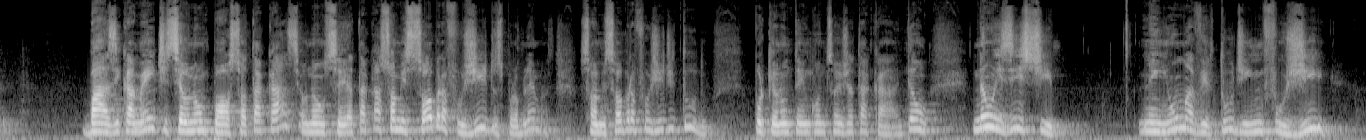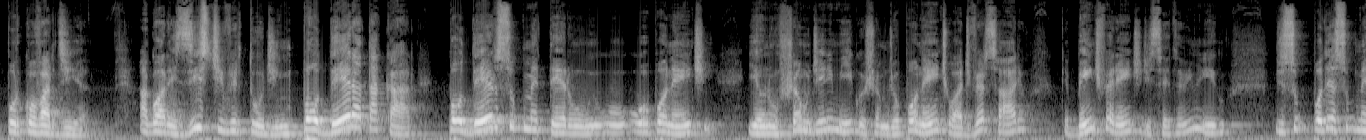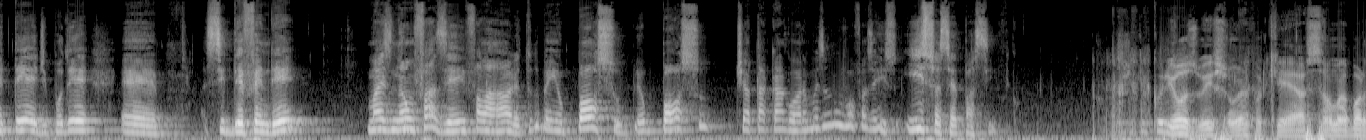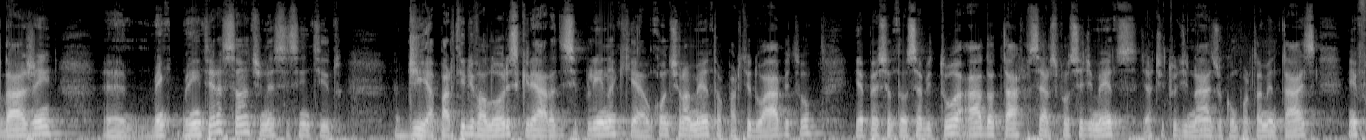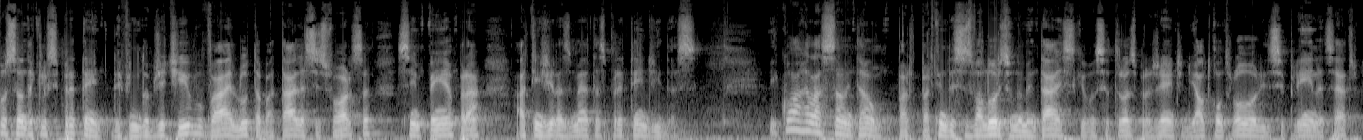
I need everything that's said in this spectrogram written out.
Basicamente, se eu não posso atacar, se eu não sei atacar, só me sobra fugir dos problemas, só me sobra fugir de tudo, porque eu não tenho condições de atacar. Então, não existe nenhuma virtude em fugir por covardia. Agora, existe virtude em poder atacar, poder submeter o, o, o oponente, e eu não chamo de inimigo, eu chamo de oponente, o adversário, que é bem diferente de ser teu inimigo, de poder submeter, de poder é, se defender, mas não fazer e falar, olha, tudo bem, eu posso, eu posso te atacar agora, mas eu não vou fazer isso. Isso é ser pacífico. Que é curioso isso, né? Porque essa é uma abordagem é, bem, bem interessante nesse sentido de, a partir de valores, criar a disciplina, que é o condicionamento a partir do hábito, e a pessoa então se habitua a adotar certos procedimentos de atitudinais ou comportamentais em função daquilo que se pretende. Definindo o objetivo, vai, luta, batalha, se esforça, se empenha para atingir as metas pretendidas. E qual a relação, então, partindo desses valores fundamentais que você trouxe para a gente, de autocontrole, disciplina, etc.,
